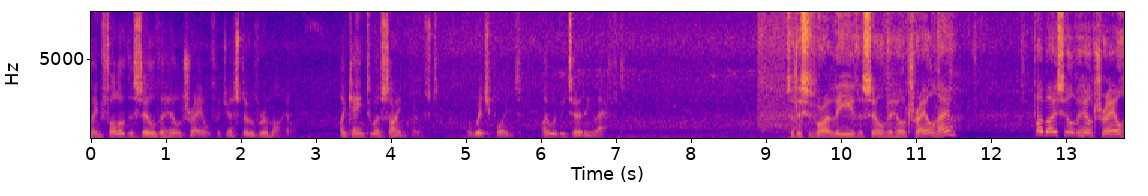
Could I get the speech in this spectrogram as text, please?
Having followed the Silverhill Trail for just over a mile, I came to a signpost, at which point I would be turning left. So this is where I leave the Silverhill Trail now. Bye bye Silverhill Trail.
